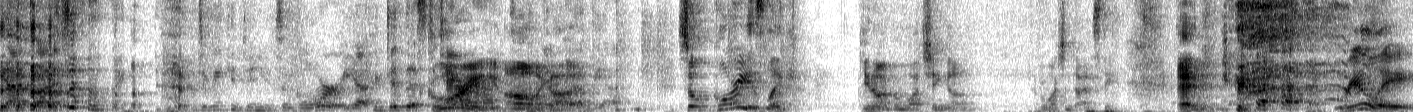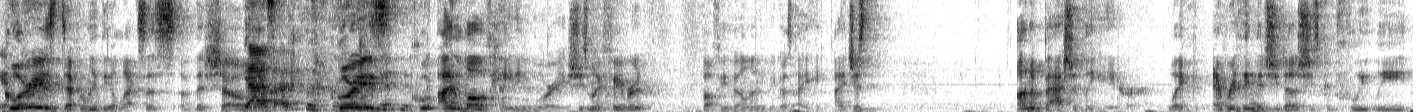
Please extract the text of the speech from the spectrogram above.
Yeah, it does. like, to be continued. So Glory, yeah, who did this? To Glory, Tara, oh my God. with, Yeah. So Glory is like, you know, I've been watching. Um, I've been watching Dynasty, and Really? Gloria is definitely the Alexis of this show. Yes. Gloria is. I love hating Glory. She's my favorite Buffy villain because I I just unabashedly hate her. Like everything that she does, she's completely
